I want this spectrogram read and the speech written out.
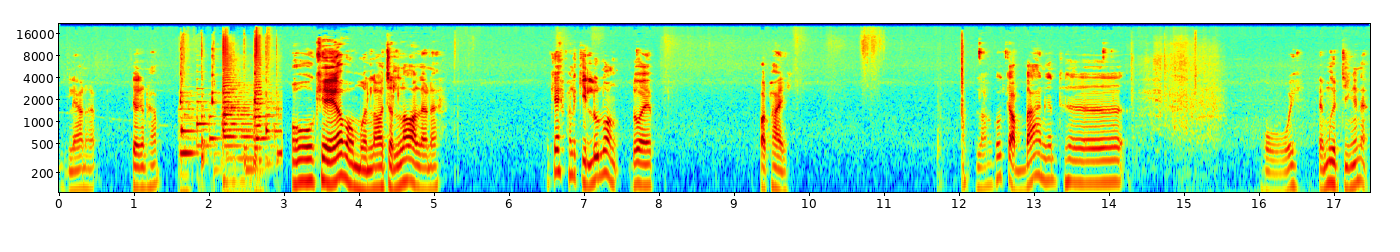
อีกแล้วนะครับ เจอกันครับ โอเคครับผมเหมือนเราจะรอดแล้วนะ โอเคภารกิจลุล่วงโดยปลอดภัย เราก็กลับบ้านกันเถอะโอ้ยแต่มืดจริงนะเนี่ย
